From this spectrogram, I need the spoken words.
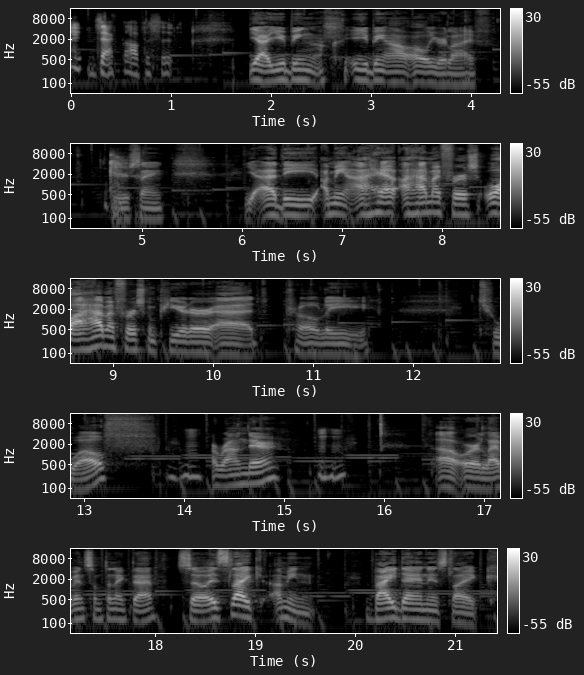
the exact opposite. Yeah, you being you being out all your life. You're saying. Yeah, the I mean I had I had my first well I had my first computer at probably 12 hmm around there hmm uh, or 11 something like that. So it's like I mean by then it's like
